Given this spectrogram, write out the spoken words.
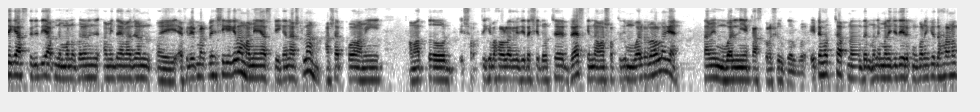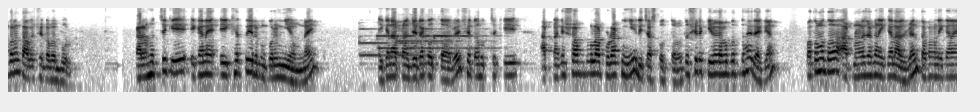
থেকে আজকে যদি আপনি মনে করেন আমি তো অ্যামাজন এই অ্যাফিলিয়েট মার্কেটিং শিখে গেলাম, আমি আজকে এখানে আসলাম, আসার পর আমি আমার তো সব থেকে ভালো লাগে যেটা সেটা হচ্ছে ড্রেস কিন্তু আমার সব থেকে মোবাইল ভালো লাগে। আমি মোবাইল নিয়ে কাজ করা শুরু করব। এটা হচ্ছে আপনাদের মানে মানে যদি এরকম কোনো কিছু ধারণা করেন, তাহলে সেটা ভুল। কারণ হচ্ছে কি, এখানে এই ক্ষেত্রে এরকম কোনো নিয়ম নাই। এখানে আপনার যেটা করতে হবে, সেটা হচ্ছে কি, আপনাকে সবগুলা প্রোডাক্ট নিয়ে রিচার্জ করতে হবে। তো সেটা কীভাবে করতে হয় দেখেন, প্রথমত আপনারা যখন এখানে আসবেন, তখন এখানে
